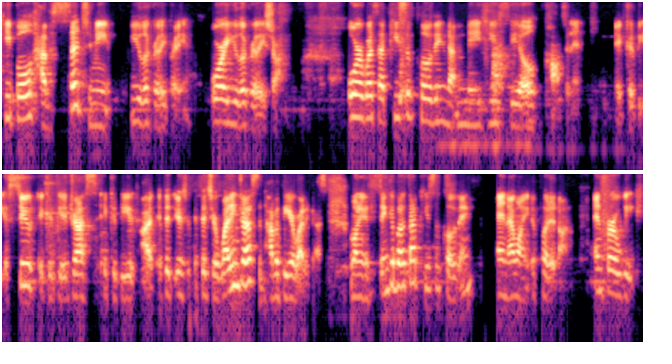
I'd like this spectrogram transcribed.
people have said to me, you look really pretty, or you look really strong? Or what's that piece of clothing that made you feel confident? It could be a suit, it could be a dress, it could be, uh, if, it, if it's your wedding dress, then have it be your wedding dress. I want you to think about that piece of clothing and I want you to put it on. And for a week,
